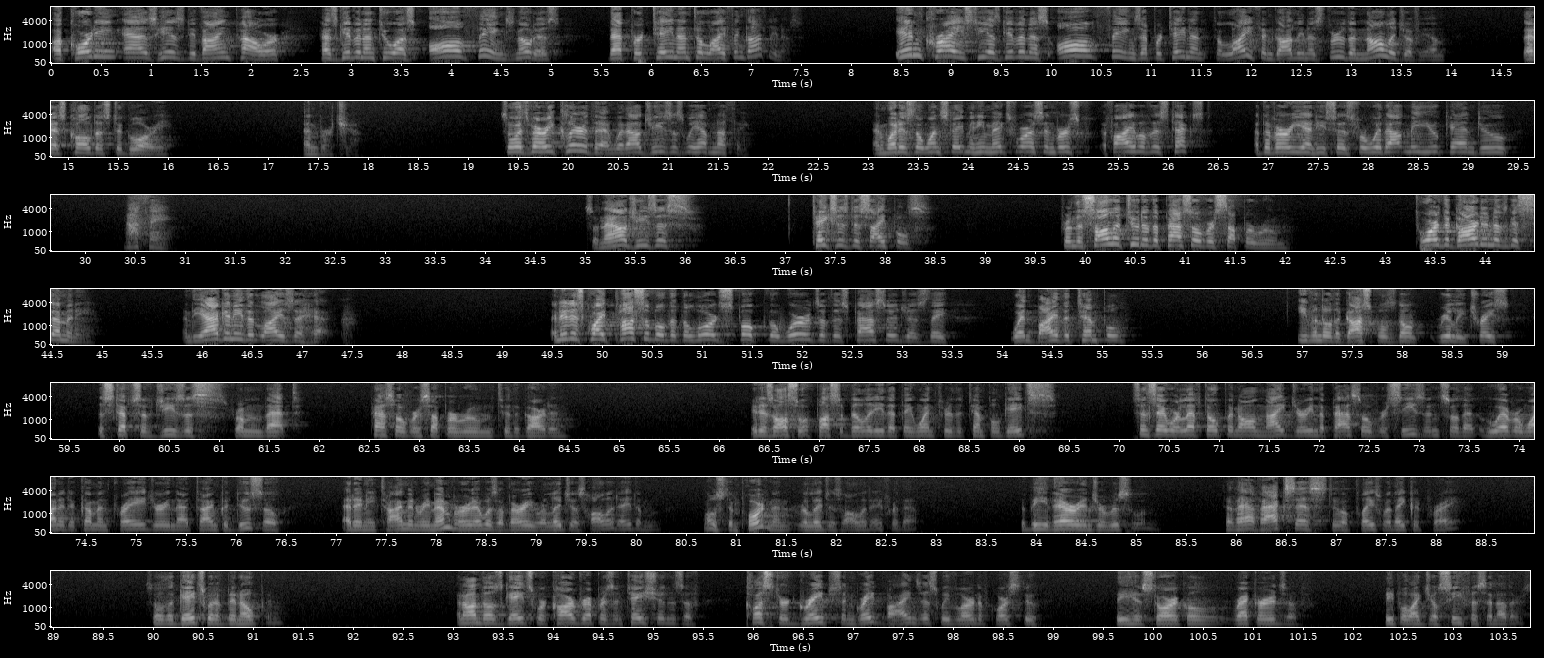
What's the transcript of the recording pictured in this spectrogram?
according as his divine power has given unto us all things, notice, that pertain unto life and godliness. In Christ, He has given us all things that pertain unto life and godliness through the knowledge of Him that has called us to glory and virtue. So it's very clear then, without Jesus, we have nothing. And what is the one statement He makes for us in verse 5 of this text? At the very end, he says, For without me you can do nothing. So now Jesus takes his disciples from the solitude of the Passover supper room toward the Garden of Gethsemane and the agony that lies ahead. And it is quite possible that the Lord spoke the words of this passage as they went by the temple, even though the Gospels don't really trace the steps of Jesus from that Passover supper room to the garden. It is also a possibility that they went through the temple gates since they were left open all night during the Passover season so that whoever wanted to come and pray during that time could do so at any time. And remember, it was a very religious holiday, the most important religious holiday for them. To be there in Jerusalem, to have access to a place where they could pray. So the gates would have been open. And on those gates were carved representations of clustered grapes and grapevines. This we've learned, of course, through the historical records of people like Josephus and others.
